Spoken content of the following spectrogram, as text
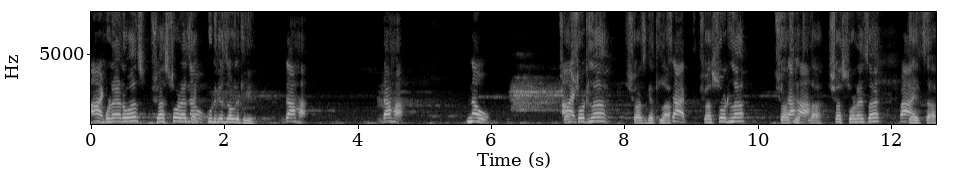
आठ. थोडा ऍडव्हान्स श्वास सोडायचा नऊ. गुडघे जवळ घेतली. दहा. दहा. नऊ. श्वास आठ. सोडला श्वास घेतला. सात. श्वास सोडला श्वास सहा. घेतला. श्वास सोडायचा पाच. घ्यायचा.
